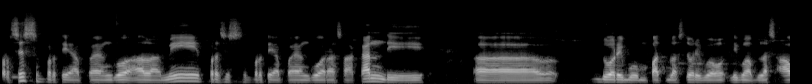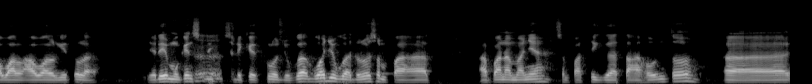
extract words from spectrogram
persis seperti apa yang gue alami, persis seperti apa yang gue rasakan di uh, 2014 2015 awal-awal gitulah. Jadi mungkin hmm. sedikit, sedikit clue juga. Gue juga dulu sempat apa namanya sempat tiga tahun tuh uh,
